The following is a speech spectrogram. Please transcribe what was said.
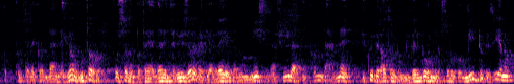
per tutte le condanne che ho avuto, forse non potrei andare in televisione perché avrei una lunghissima fila di condanne, di cui peraltro non mi vergogno, sono convinto che siano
